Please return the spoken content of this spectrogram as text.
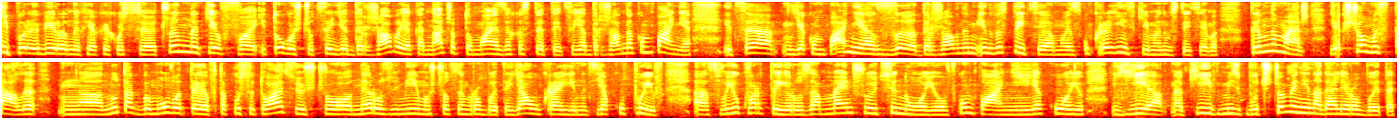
і перевірених якихось е, чинників, е, і того, що це є держава, яка, начебто, має захистити. Це є державна компанія, і це є компанія з державними інвестиціями, з українськими інвестиціями. Тим не менш, якщо ми стали, е, ну так би мовити, в таку ситуацію, що не розуміємо, що цим робити. Я українець, я купив свою квартиру за меншою ціною в компанії, якою є е, Київміськбуд. Що мені надалі робити?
